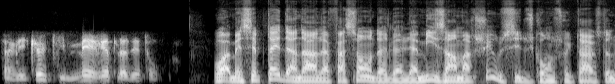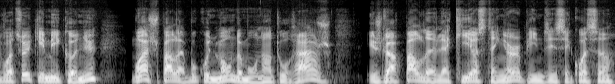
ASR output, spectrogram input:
c'est un véhicule qui mérite le détour. Oui, mais c'est peut-être dans, la façon de la, mise en marché aussi du constructeur. C'est une voiture qui est méconnue. Moi, je parle à beaucoup de monde de mon entourage et je leur parle de la Kia Stinger, puis ils me disent c'est quoi ça?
